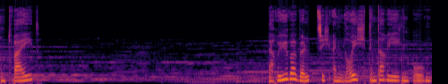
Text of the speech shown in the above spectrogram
und weit Darüber wölbt sich ein leuchtender Regenbogen.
